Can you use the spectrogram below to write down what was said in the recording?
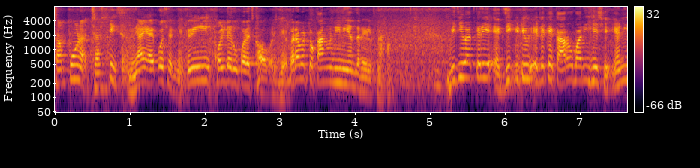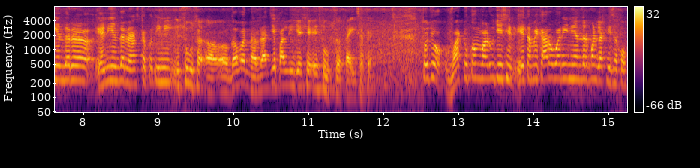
સંપૂર્ણ જસ્ટિસ ન્યાય આપ્યો છે કે નહીં? તો એ ફોલ્ડર ઉપર જ ખાવો પડશે બરાબર? તો કાનૂનીની અંદર એ લખી બીજી વાત કરીએ એક્ઝિક્યુટિવ એટલે કે કારોબારી જે છે, એની અંદર એની અંદર રાષ્ટ્રપતિની શું ગવર્નર રાજ્યપાલની જે છે એ શું સત્તાઈ શકે? તો જો વટહુકમવાળું જે છે ને એ તમે કારોબારીની અંદર પણ લખી શકો.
